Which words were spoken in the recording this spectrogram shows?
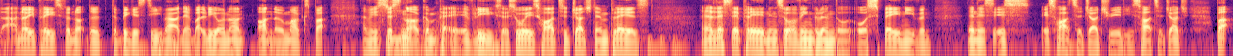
I know he plays for not the, the biggest team out there, but Lyon aren't, aren't no mugs. But I mean, it's just mm. not a competitive league, so it's always hard to judge them players. Unless they're playing in sort of England or, or Spain, even, then it's it's it's hard to judge. Really, it's hard to judge. But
